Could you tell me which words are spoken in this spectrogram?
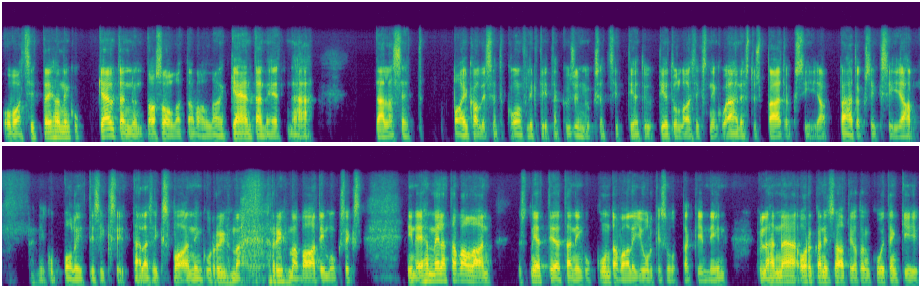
ovat sitten ihan niin kuin käytännön tasolla tavallaan kääntäneet nämä tällaiset paikalliset konfliktit ja kysymykset sitten tiety, tietynlaisiksi niin kuin äänestyspäätöksiin ja päätöksiksi ja niin kuin poliittisiksi tällaisiksi vaan niin kuin ryhmä, ryhmävaatimuksiksi, niin eihän meillä tavallaan, jos miettii tätä niin kuin kuntavaalijulkisuuttakin, niin kyllähän nämä organisaatiot on kuitenkin,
